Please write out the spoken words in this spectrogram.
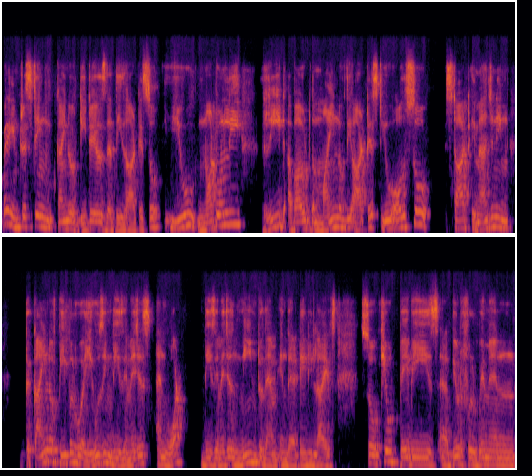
very interesting kind of details that these artists so you not only read about the mind of the artist you also start imagining the kind of people who are using these images and what these images mean to them in their daily lives so cute babies, uh, beautiful women,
